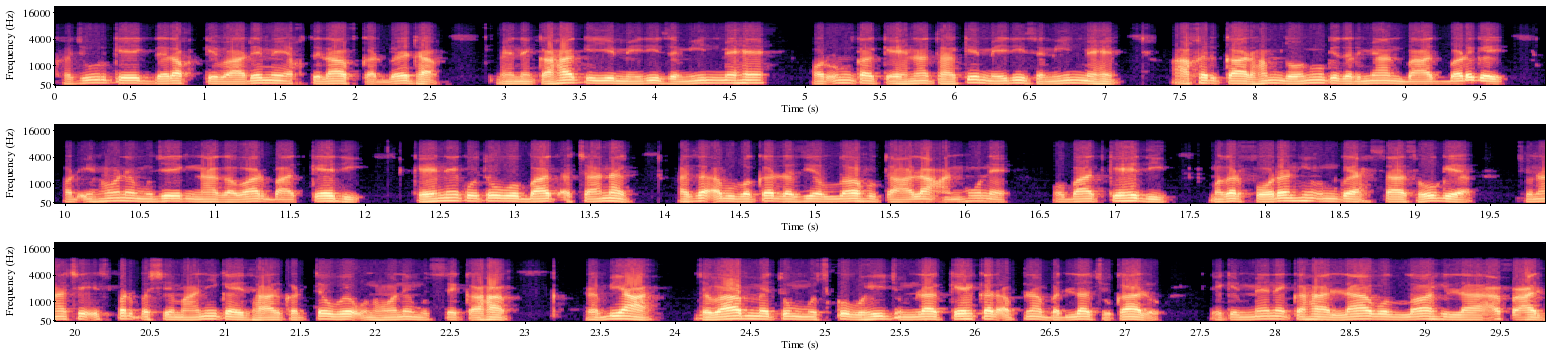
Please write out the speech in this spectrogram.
کھجور کے ایک درخت کے بارے میں اختلاف کر بیٹھا۔ میں نے کہا کہ یہ میری زمین میں ہے اور ان کا کہنا تھا کہ میری زمین میں ہے۔ آخر کار ہم دونوں کے درمیان بات بڑھ گئی اور انہوں نے مجھے ایک ناگوار بات کہہ دی۔ کہنے کو تو وہ بات اچانک حضرت ابو بکر رضی اللہ تعالی عنہ نے وہ بات کہہ دی، مگر فوراً ہی ان کو احساس ہو گیا۔ چنانچہ اس پر پشیمانی کا اظہار کرتے ہوئے انہوں نے مجھ سے کہا، ربیعہ، جواب میں تم مجھ کو وہی جملہ کہہ کر اپنا بدلہ چکا لو۔ لیکن میں نے کہا، لا واللہ لا افعل۔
